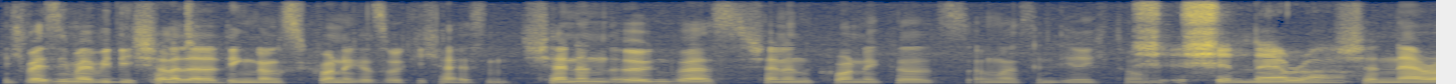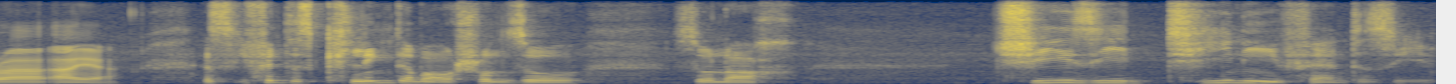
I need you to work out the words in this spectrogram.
Ich weiß nicht mal, wie die Shalala Ding Dongs Chronicles wirklich heißen. Shannon irgendwas? Shannon Chronicles? Irgendwas in die Richtung? Shannara. Shannara, ah ja. Es, ich finde, es klingt aber auch schon so, so nach cheesy Teeny Fantasy.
